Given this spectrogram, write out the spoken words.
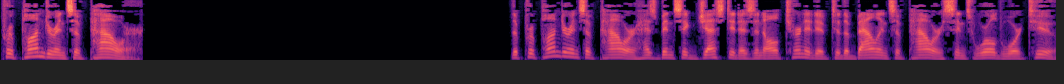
Preponderance of power The preponderance of power has been suggested as an alternative to the balance of power since World War II.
